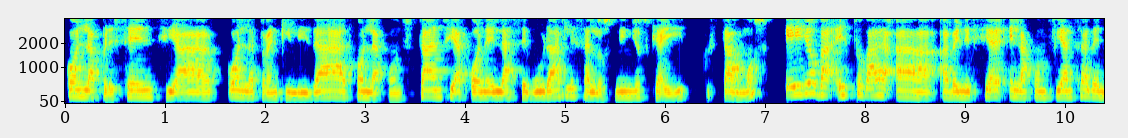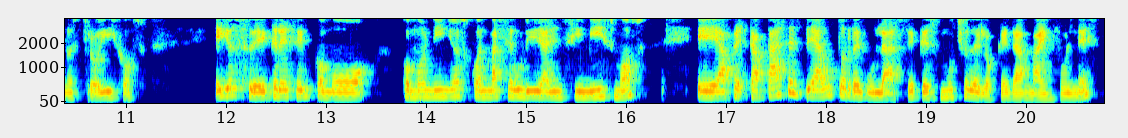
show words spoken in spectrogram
con la presencia, con la tranquilidad, con la constancia, con el asegurarles a los niños que ahí estamos, ello va, esto va a, beneficiar en la confianza de nuestros hijos. Ellos eh, crecen como, como niños con más seguridad en sí mismos, eh, capaces de autorregularse, que es mucho de lo que da mindfulness.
